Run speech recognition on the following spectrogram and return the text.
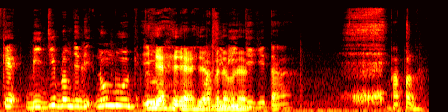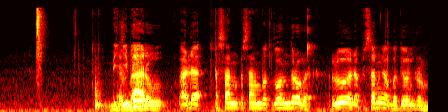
Kayak biji belum jadi numbuh gitu. Iya, iya, iya, Masih bener-bener. biji kita. Apa lah. Biji baru. Ada pesan-pesan buat gondrong nggak? Lu ada pesan nggak buat gondrong?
